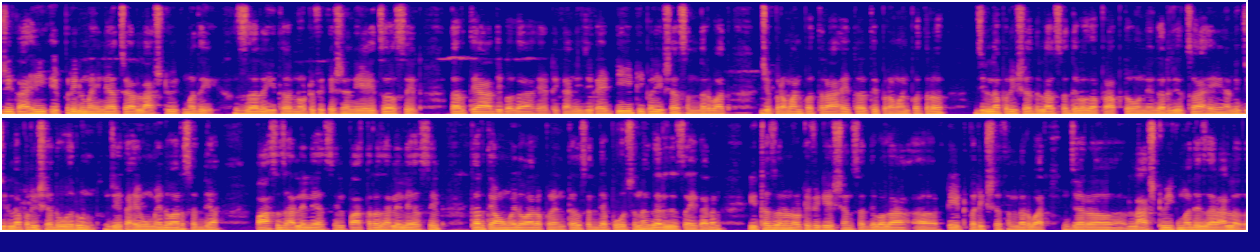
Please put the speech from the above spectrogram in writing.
जी काही एप्रिल महिन्याच्या लास्ट वीकमध्ये जर इथं नोटिफिकेशन यायचं असेल तर त्याआधी बघा या ठिकाणी जी काही टी ई टी परीक्षा संदर्भात जे प्रमाणपत्र आहे तर ते प्रमाणपत्र जिल्हा परिषदला सध्या बघा प्राप्त होणे गरजेचं आहे. आणि जिल्हा परिषदवरून जे काही उमेदवार सध्या पास झालेले असेल पात्र झालेले असेल तर त्या उमेदवारापर्यंत सध्या पोहोचणं गरजेचं आहे. कारण इथं जर नोटिफिकेशन सध्या बघा टेट परीक्षा संदर्भात जर लास्ट वीकमध्ये जर आलं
